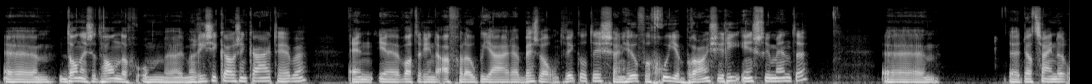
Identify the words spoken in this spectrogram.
Um, dan is het handig om uh, mijn risico's in kaart te hebben. En uh, wat er in de afgelopen jaren best wel ontwikkeld is, zijn heel veel goede brancherie-instrumenten. Um, dat zijn er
